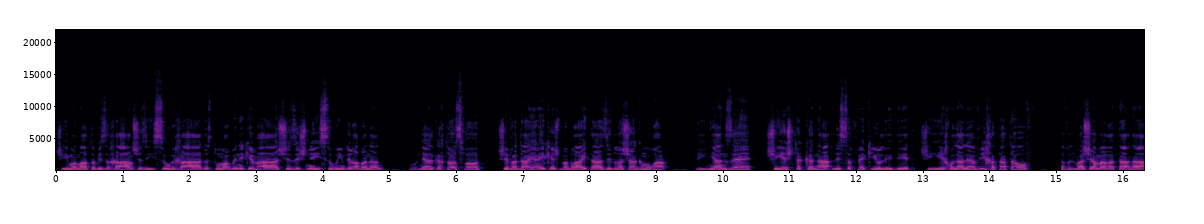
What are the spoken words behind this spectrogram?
שאם אמרת בזכר שזה איסור אחד, אז תאמר בנקבה שזה שני איסורים דה רבנן. ועונה על כך תוספות, שוודאי ההיקש בברייתא זה דרשה גמורה. לעניין זה, שיש תקנה לספק יולדת, שהיא יכולה להביא חטאת העוף. אבל מה שאמר התנא,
